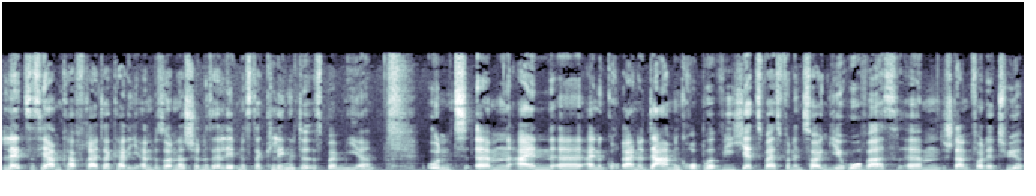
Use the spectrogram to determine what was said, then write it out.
Letztes Jahr am Karfreitag hatte ich ein besonders schönes Erlebnis. Da klingelte es bei mir. Und ähm, ein, äh, eine, eine Damengruppe, wie ich jetzt weiß von den Zeugen Jehovas, ähm, stand vor der Tür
